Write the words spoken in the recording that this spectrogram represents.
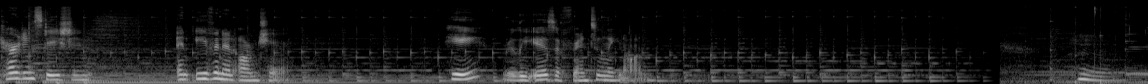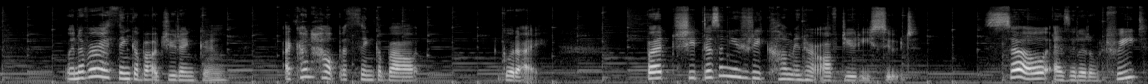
charging station, and even an armchair. He really is a friend to lean on. Hmm. Whenever I think about Jyuden-kun, I can't help but think about Gourai. But she doesn't usually come in her off-duty suit. So, as a little treat,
